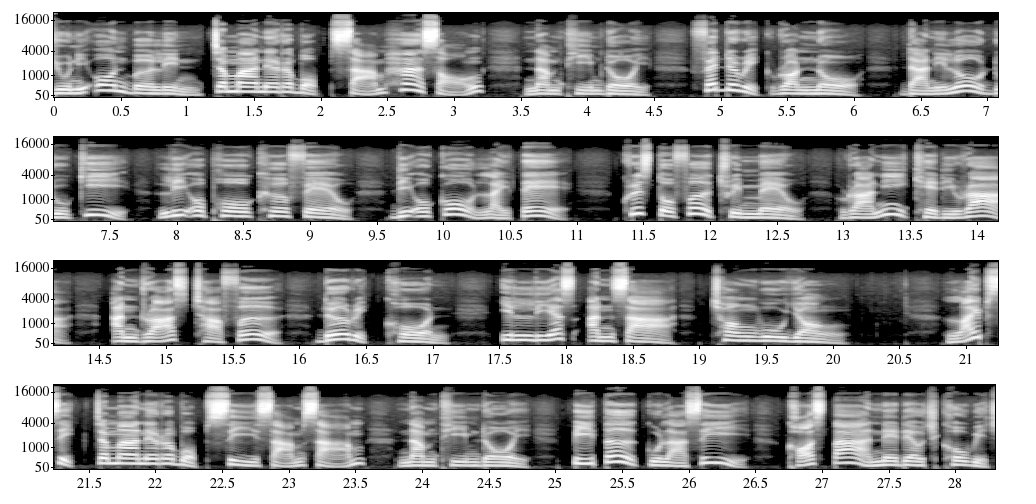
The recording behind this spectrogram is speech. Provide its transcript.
ยูนิโอนเบอร์ลินจะมาในระบบ 3-5-2 นำทีมโดยเฟเดริกรอนโน ดานิโล ดูกี้ลีโอโพเคอร์เฟล ดิโอโกไลเต้ คริสโตเฟอร์ ทริมเมล รานีเคดิรา อันดราสชาเฟอร์ เดริกโคน อิลเลียส อันซา ชองวูยอง ไลป์ซิกจะมาในระบบ 4-3-3 นำทีมโดยปีเตอร์ กูลาซี่ คอสตา เนเดลชโควิช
